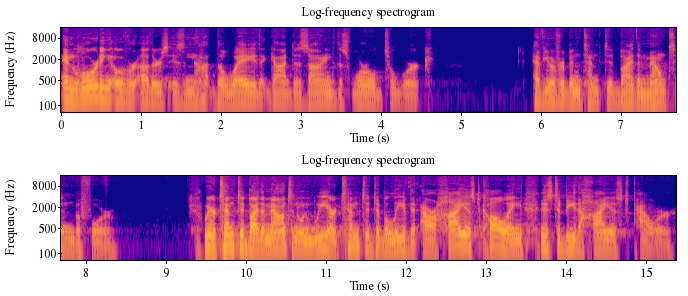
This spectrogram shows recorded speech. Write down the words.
and lording over others is not the way that God designed this world to work. Have you ever been tempted by the mountain before? We are tempted by the mountain when we are tempted to believe that our highest calling is to be the highest power.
